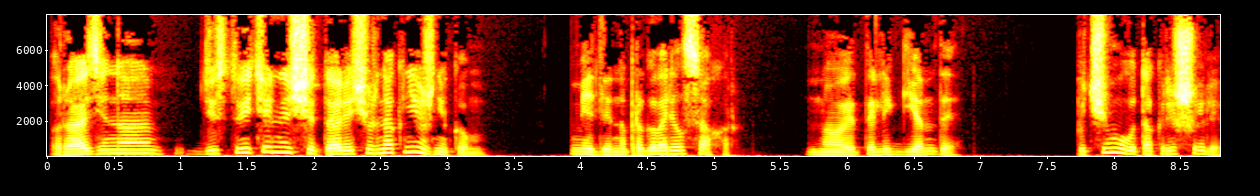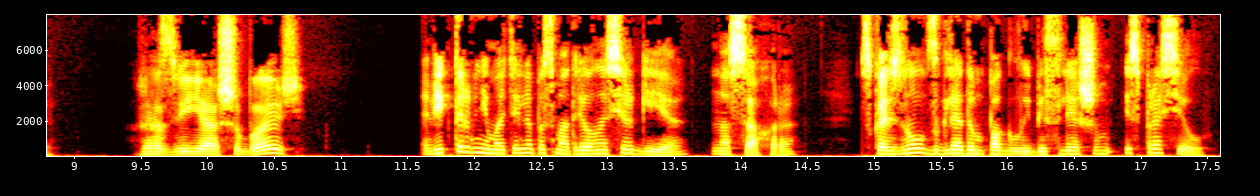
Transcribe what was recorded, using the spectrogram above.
«Разина действительно считали чернокнижником», — медленно проговорил Сахар. «Но это легенды. Почему вы так решили? Разве я ошибаюсь?» Виктор внимательно посмотрел на Сергея, на Сахара, скользнул взглядом по глыбе с Лешим и спросил —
